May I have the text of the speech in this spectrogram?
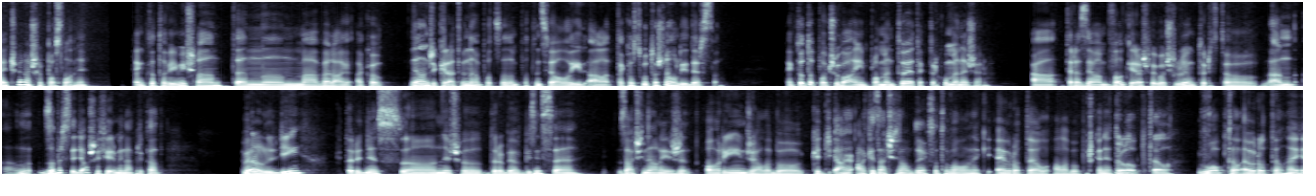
Hej, čo je naše poslanie? Ten, kto to vymýšľa, ten má veľa, ako, nielenže kreatívneho potenciálu, ale takého skutočného líderstva. Ten, kto to počúva a implementuje, tak trochu manažer. A teraz ja mám veľký rešpekt voči ľuďom, ktorí to... A, a, zober si ďalšie firmy, napríklad veľa ľudí, ktorí dnes uh, niečo robia v biznise, začínali, že Orange, alebo keď, ale keď začínal, jak sa to volalo, nejaký Eurotel, alebo počkaj, to... Globtel. Globtel, Eurotel, hej.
